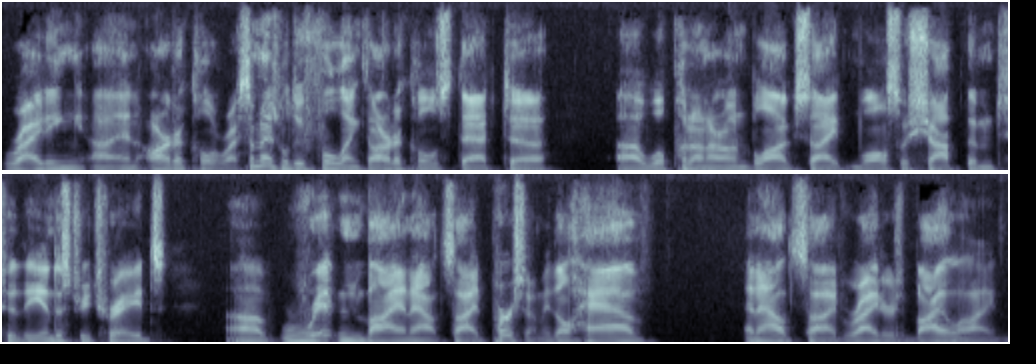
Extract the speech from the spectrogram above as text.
writing uh, and article writing. Sometimes we'll do full length articles that we'll put on our own blog site. And we'll also shop them to the industry trades uh, written by an outside person. I mean, they'll have an outside writer's byline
